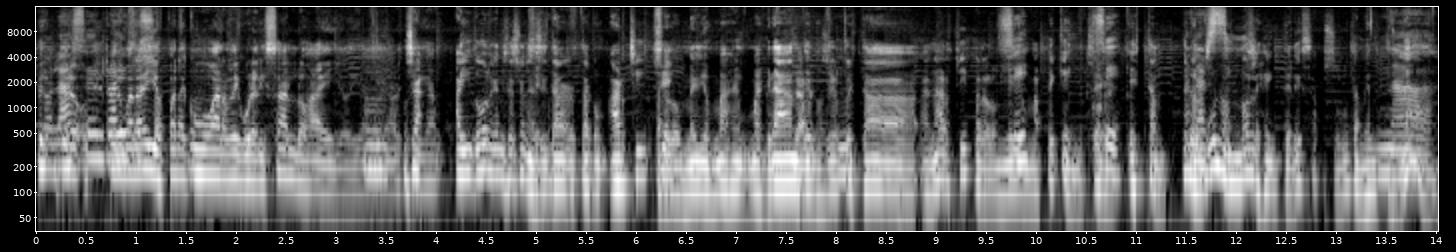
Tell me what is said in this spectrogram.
pero, No la pero- hace el pero para ellos, para cómo va a regularizarlos a ellos, digamos. Mm. Archie, O sea, digamos. hay dos organizaciones, Sí. está, está con Archie para Sí. los medios más, más grandes, Claro. ¿no es cierto? Mm. Está Anarchie para los medios Sí. más pequeños. Sí. Están, pero a algunos no les interesa absolutamente nada. Nada,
